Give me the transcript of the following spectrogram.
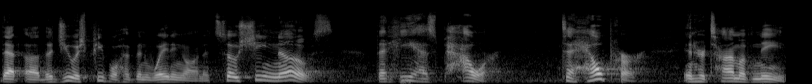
that uh, the Jewish people have been waiting on. And so she knows that he has power to help her in her time of need.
